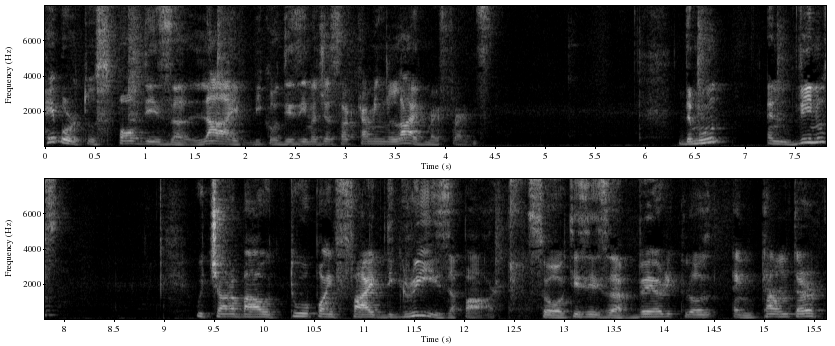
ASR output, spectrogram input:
able to spot this uh, live because these images are coming live my friends. The moon and venus which are about 2.5 degrees apart. So this is a very close encounter.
